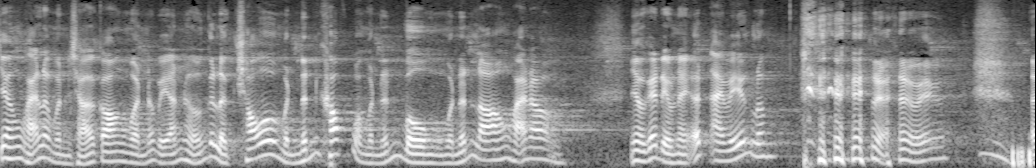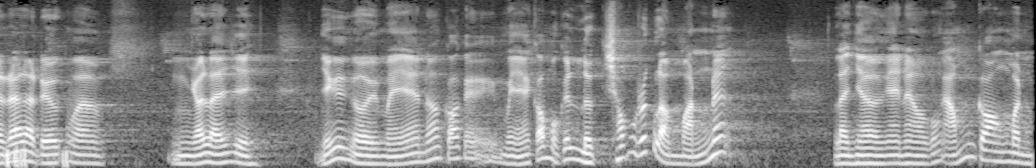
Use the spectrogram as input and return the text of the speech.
Chứ không phải là mình sợ con mình nó bị ảnh hưởng cái lực xấu, mình nín khóc mà mình nín buồn, mình nín lo, không phải đâu. Nhưng mà cái điều này ít ai biết lắm. Thành ra là được mà ừ, gọi là cái gì? Những cái người mẹ, nó có cái mẹ có một cái lực sống rất là mạnh á là nhờ ngày nào cũng ẩm con mình.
